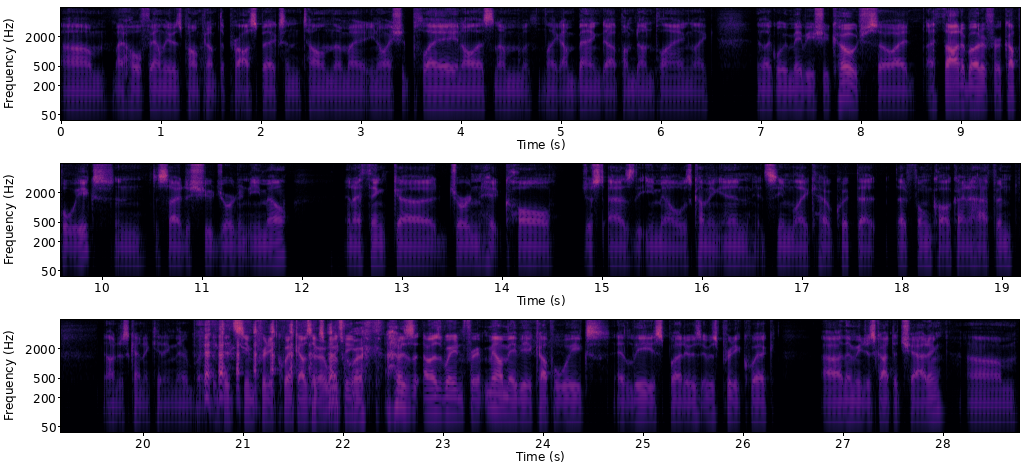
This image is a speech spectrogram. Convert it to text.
um, my whole family was pumping up the prospects and telling them I, you know, I should play and all this. And I'm like, I'm banged up. I'm done playing. Like, they're like, well, maybe you should coach. So I, I thought about it for a couple weeks and decided to shoot Jordan an email. And I think uh, Jordan hit call just as the email was coming in. It seemed like how quick that that phone call kind of happened. No, I'm just kind of kidding there, but it did seem pretty quick. I was Yeah, it was expecting. I was I was waiting for you know maybe a couple weeks at least, but it was it was pretty quick. Uh, then we just got to chatting. Um,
